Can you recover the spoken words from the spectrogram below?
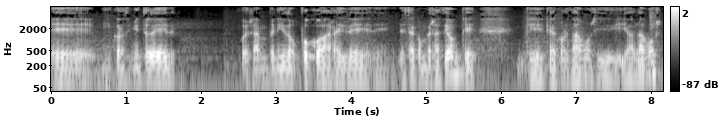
eh, mi conocimiento de pues han venido un poco a raíz de, esta conversación que, que, acordamos y, hablamos,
